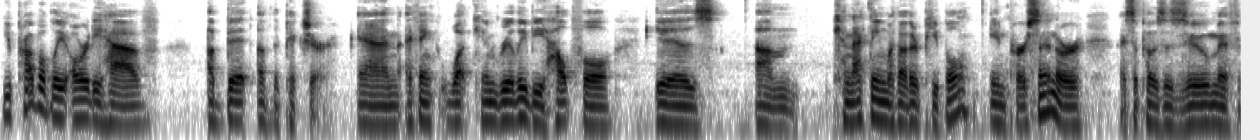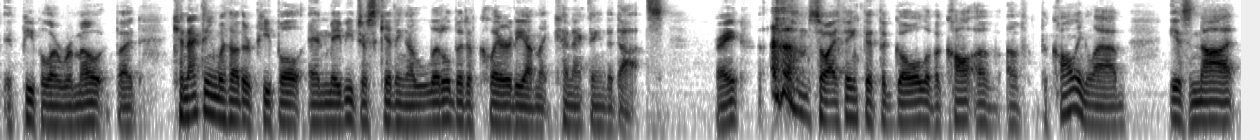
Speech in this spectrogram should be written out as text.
you probably already have a bit of the picture. And I think what can really be helpful is um, connecting with other people in person, or I suppose a Zoom if, if people are remote, but connecting with other people and maybe just getting a little bit of clarity on like connecting the dots, right? so I think that the goal of a call of, of the calling lab is not,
